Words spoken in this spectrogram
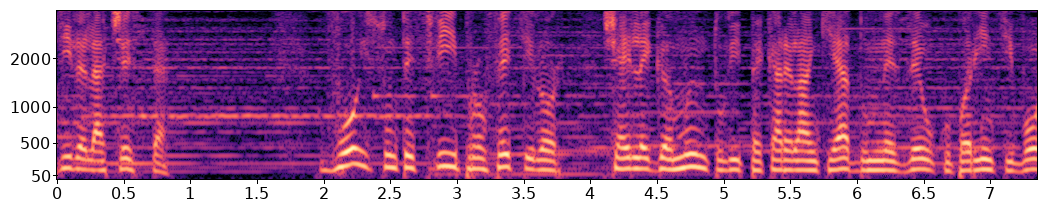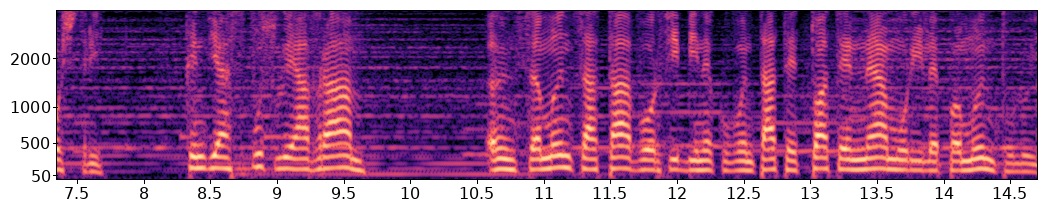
zilele acestea. Voi sunteți fiii profeților și ai legământului pe care l-a încheiat Dumnezeu cu părinții voștri, când i-a spus lui Avraam, în sămânța ta vor fi binecuvântate toate neamurile pământului.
